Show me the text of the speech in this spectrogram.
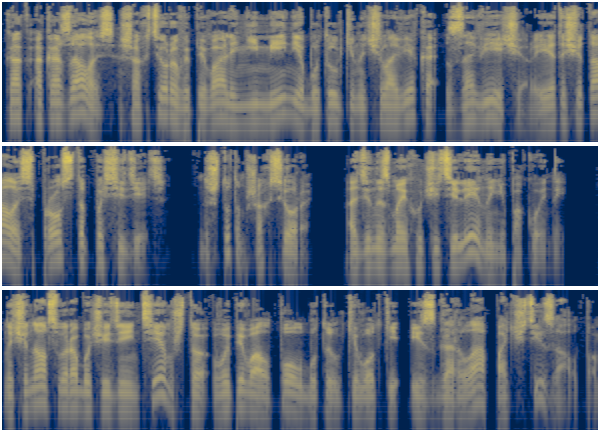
Как оказалось, шахтеры выпивали не менее бутылки на человека за вечер, и это считалось просто посидеть. Да что там шахтеры? Один из моих учителей, ныне покойный, начинал свой рабочий день тем, что выпивал полбутылки водки из горла почти залпом.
